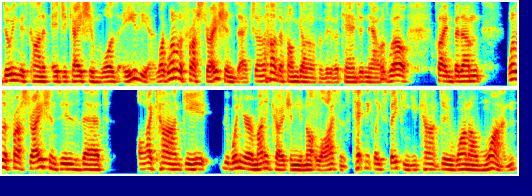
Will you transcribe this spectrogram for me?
doing this kind of education was easier. Like one of the frustrations, actually, I don't know if I'm going off a bit of a tangent now as well, Clayton, but um, one of the frustrations is that I can't get when you're a money coach and you're not licensed, technically speaking, you can't do one on one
